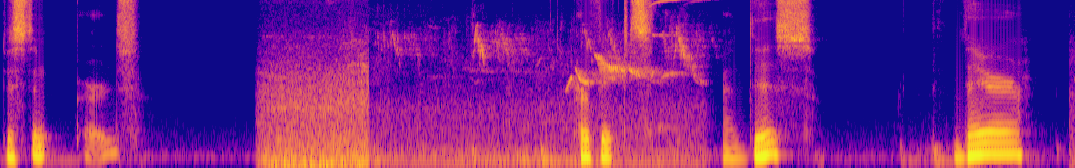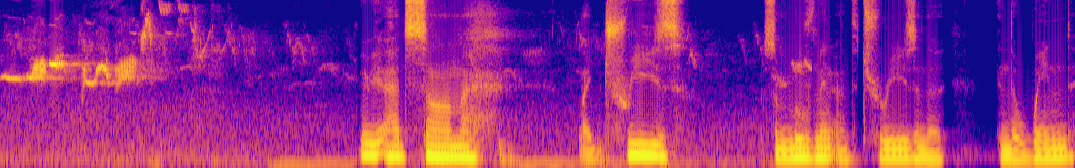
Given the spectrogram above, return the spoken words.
Distant birds. Perfect. Add this. There. Maybe add some like trees, some movement of the trees in the in the wind.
